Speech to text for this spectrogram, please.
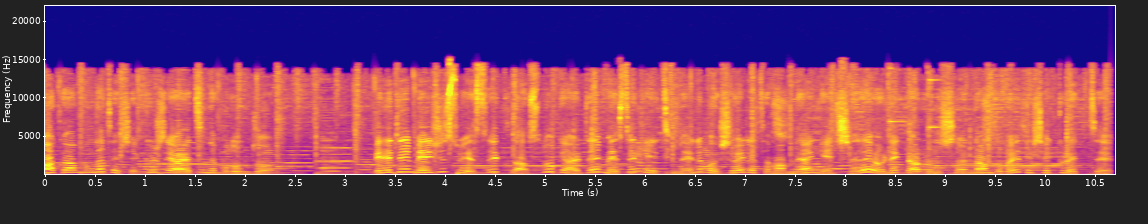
makamında teşekkür ziyaretinde bulundu. Belediye Meclis Üyesi Klaus Luger de meslek eğitimlerini başarıyla tamamlayan gençlere örnek davranışlarından dolayı teşekkür etti.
